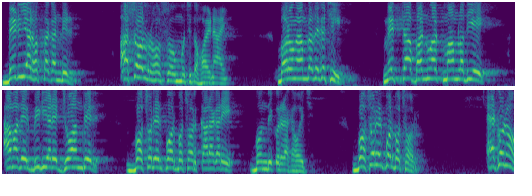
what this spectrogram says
বেডিয়ার হত্যাকাণ্ডের আসল রহস্য উন্মোচিত হয় নাই। বরং আমরা দেখেছি, মিথ্যা বানুয়াট মামলা দিয়ে আমাদের বিডিআরের জওয়ানদের বছরের পর বছর কারাগারে বন্দি করে রাখা হয়েছে। বছরের পর বছর এখনও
